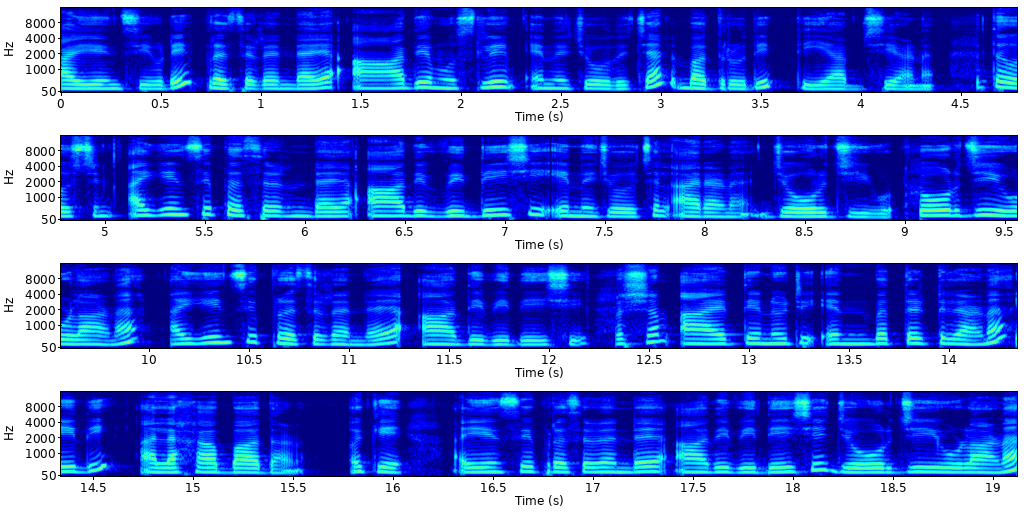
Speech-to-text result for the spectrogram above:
ഐ എൻ സിയുടെ പ്രസിഡന്റായ ആദ്യ മുസ്ലിം എന്ന് ചോദിച്ചാൽ ബദ്രുദ്ദീൻ തിയാബ്ജിയാണ്. അടുത്ത ക്വസ്റ്റ്യൻ ഐ എൻ സി പ്രസിഡന്റായ ആദ്യ വിദേശി എന്ന് ചോദിച്ചാൽ ആരാണ്? George Yule. ജോർജ് യൂളാണ് ഐ എൻ സി പ്രസിഡന്റായ ആദ്യ വിദേശി. വർഷം ആയിരത്തി എണ്ണൂറ്റി എൺപത്തെട്ടിലാണ് അലഹാബാദ് അലഹാബാദാണ്. Okay I N C president ആദ്യ വിദേശി ജോർജി യൂളാണ്.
